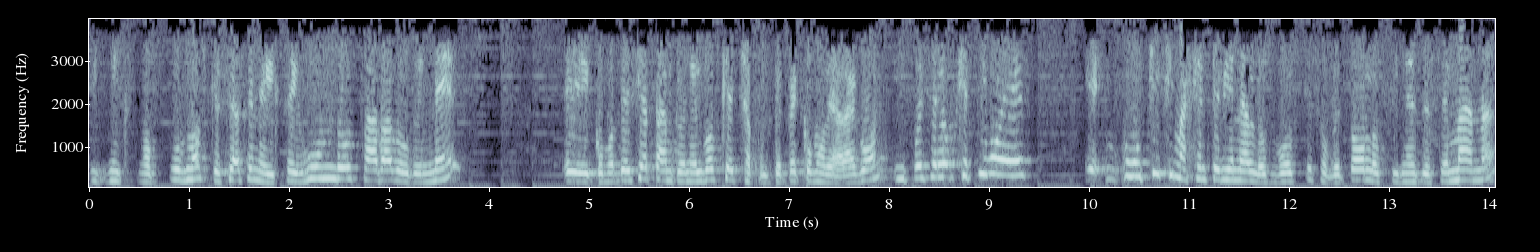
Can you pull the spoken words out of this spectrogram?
picnics nocturnos que se hacen el segundo sábado de mes eh, como te decía, tanto en el bosque de Chapultepec como de Aragón. Y pues el objetivo es, eh, muchísima gente viene a los bosques, sobre todo los fines de semana,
